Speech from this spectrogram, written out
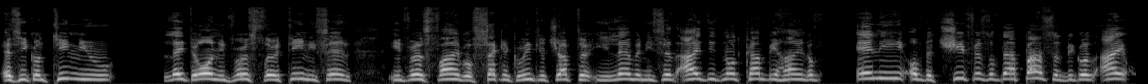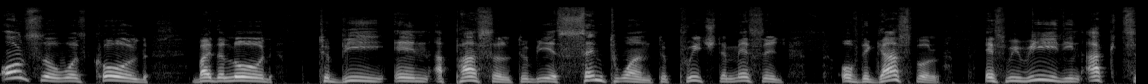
as he continued later on in verse 13, he says, in verse 5 of 2 Corinthians chapter 11, he said, I did not come behind of any of the chiefest of the apostles, because I also was called by the Lord to be an apostle, to be a sent one, to preach the message of the gospel. As we read in Acts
